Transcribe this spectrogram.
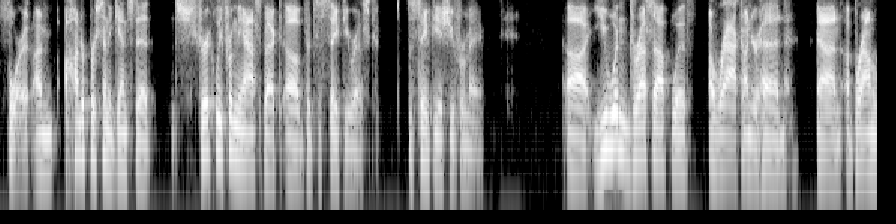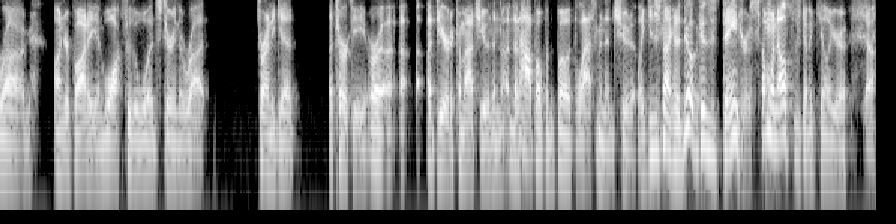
for it i'm 100% against it strictly from the aspect of it's a safety risk it's a safety issue for me uh, you wouldn't dress up with a rack on your head and a brown rug on your body and walk through the woods during the rut trying to get a turkey or a, a, a deer to come at you and then then hop up with the boat at the last minute and shoot it. Like you're just not going to do it because it's dangerous. Someone else is going to kill you. Yeah.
